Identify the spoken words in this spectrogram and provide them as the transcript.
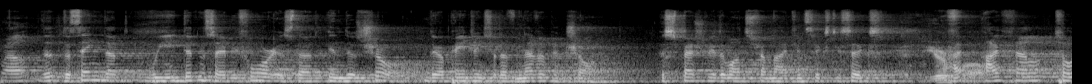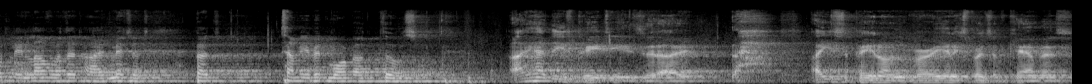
Well, the, the thing that we didn't say before is that in this show, there are paintings that have never been shown, especially the ones from 1966. Your fault. I, I fell totally in love with it, I admit it. But tell me a bit more about those. I had these paintings that I, I used to paint on very inexpensive canvas,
